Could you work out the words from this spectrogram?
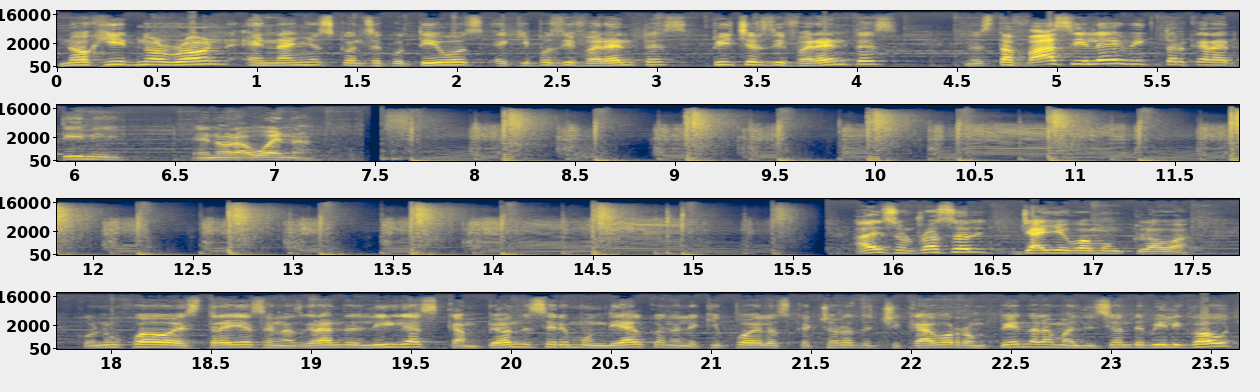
No hit, no run en años consecutivos, equipos diferentes, pitchers diferentes. No está fácil, ¿eh, Víctor Caratini? Enhorabuena. Addison Russell ya llegó a Monclova con un juego de estrellas en las grandes ligas, campeón de serie mundial con el equipo de los Cachorros de Chicago, rompiendo la maldición de Billy Goat.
